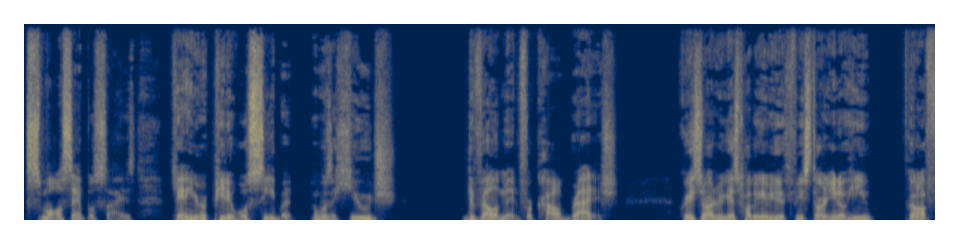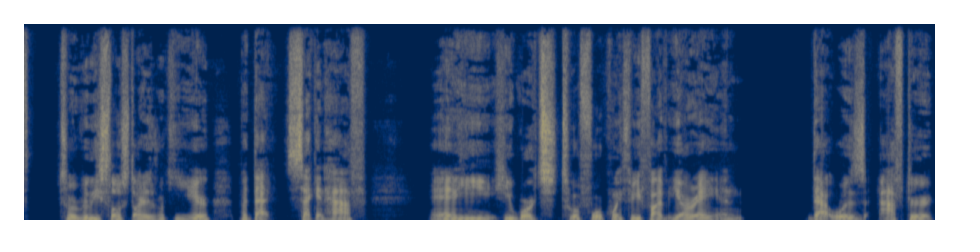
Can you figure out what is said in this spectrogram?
small sample size. Can he repeat it? We'll see, but it was a huge development for Kyle Bradish. Grayson Rodriguez probably going to be the three starter. You know, he got off to a really slow start his rookie year, but that second half, and he, he worked to a 4.35 ERA. And that was after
